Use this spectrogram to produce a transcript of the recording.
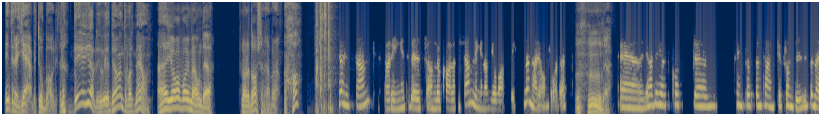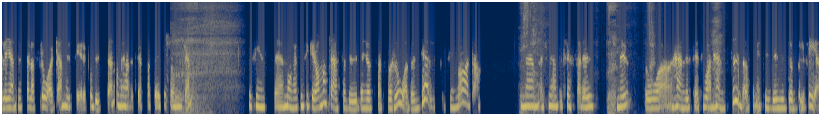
Är inte det jävligt obehagligt eller? Det är jävligt, det har jag inte varit med om. Nej, jag var ju med om det för några dagar sedan här bara. Jaha. Hejsan, jag ringer till dig från lokala församlingen av Jehovas vittnen här i området. Mhm, ja. Eh, jag hade helt kort eh, tänkt upp en tanke från Bibeln, eller egentligen ställa frågan, hur ser du på Bibeln om jag hade träffat dig personligen? Det finns eh, många som tycker om att läsa Bibeln just för att få råd och hjälp i sin vardag. Men eftersom jag inte träffar dig nu så hänvisar jag till vår hemsida som heter jw.org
